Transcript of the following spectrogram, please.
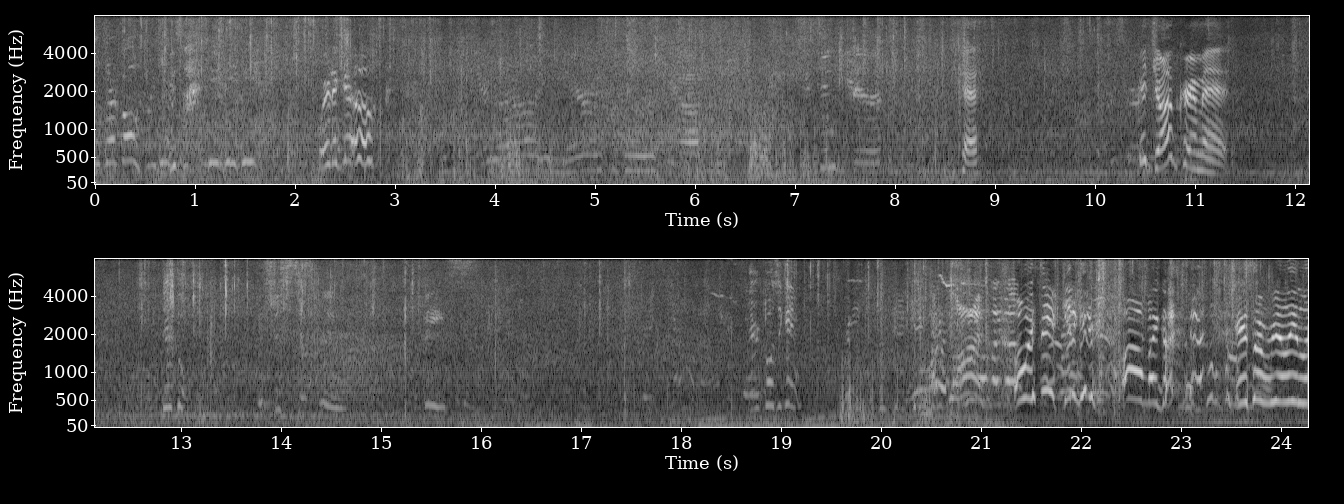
Oh, there goes, right there. He's like, where'd it go? Yeah, it's in here. Okay. Good job, Kermit. It's just circling base. There it goes again. Oh, oh my god. Oh, I see it. Get it, get it. Oh my god. it's a really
